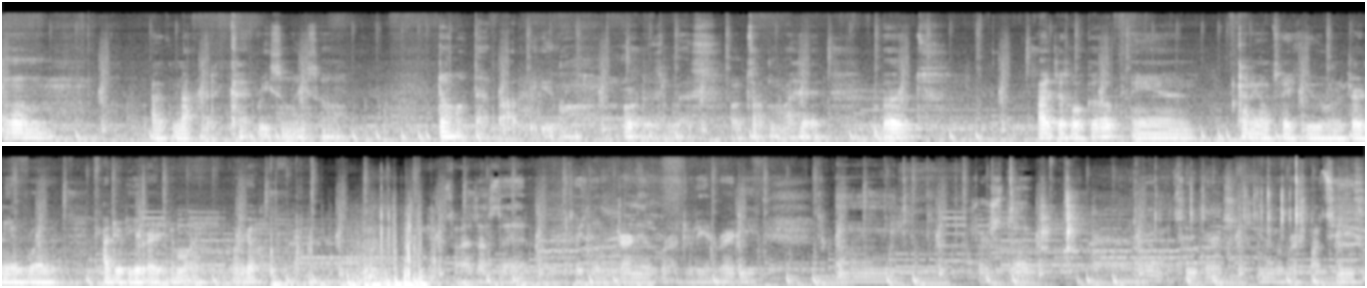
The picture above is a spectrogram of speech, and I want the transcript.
Um, I've not had a cut recently, so don't let that bother you or this mess on top of my head. But I just woke up and kind of gonna take you on a journey of what I do to get ready in the morning. Let's go. As I said, take you on a journey of what I do to get ready. Um, first up, I got my toothbrush. I'm gonna go brush my teeth.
